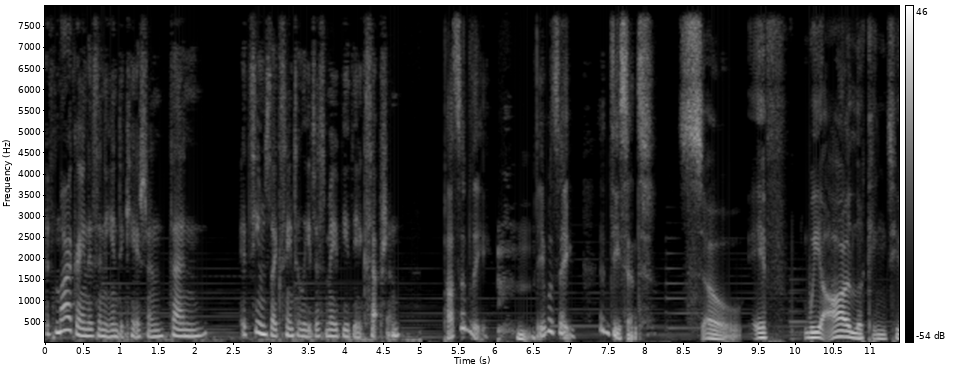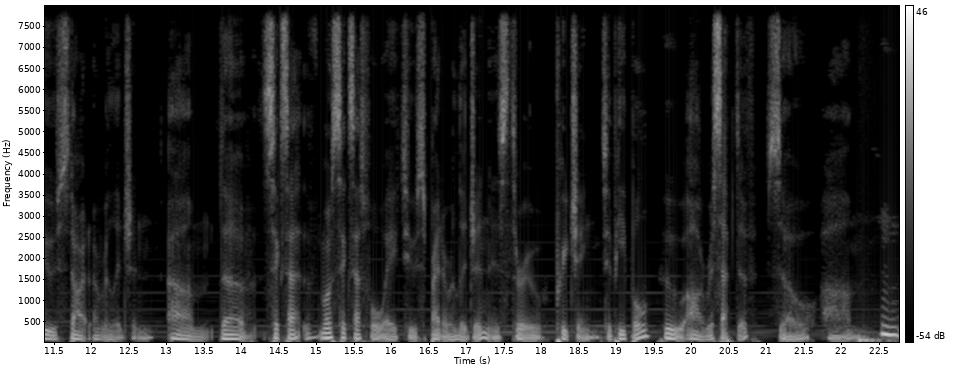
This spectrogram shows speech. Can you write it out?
if Margraine is any indication, then it seems like Saint Eligius may be the exception. Possibly, hmm. he was a, a decent. So if we are looking to start a religion, um, the success most successful way to spread a religion is through preaching to people who are receptive. So, um, Hmm.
